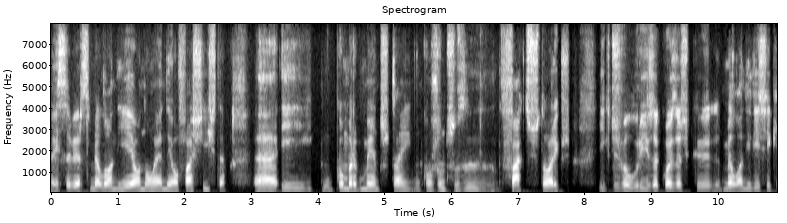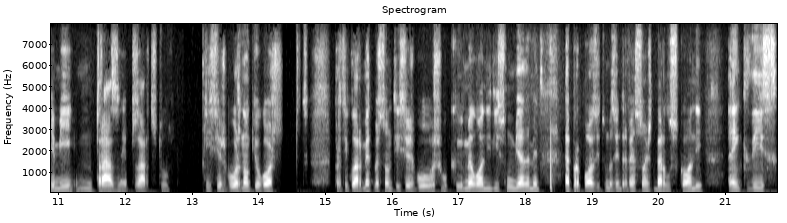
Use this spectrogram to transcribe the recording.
em saber se Meloni é ou não é neofascista uh, e como argumentos tem um conjunto de, de, factos históricos e que desvaloriza coisas que Meloni disse e que a mim me trazem, apesar de tudo, notícias boas, não que eu goste particularmente, mas são notícias boas, o que Meloni disse, nomeadamente a propósito de umas intervenções de Berlusconi, em que disse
